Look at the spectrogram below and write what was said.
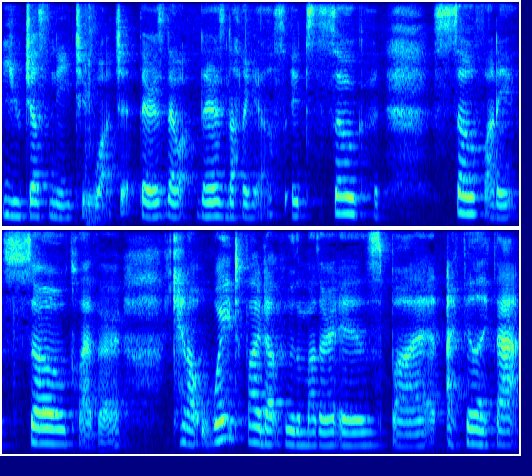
you just need to watch it. There's no there's nothing else. It's so good, so funny, so clever. Cannot wait to find out who the mother is, but I feel like that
